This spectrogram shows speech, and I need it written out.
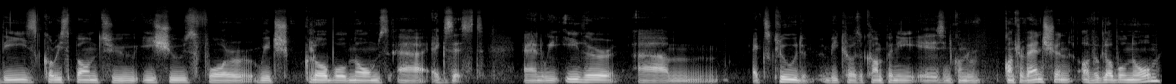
these correspond to issues for which global norms uh, exist. And we either um, exclude because a company is in con contravention of a global norm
